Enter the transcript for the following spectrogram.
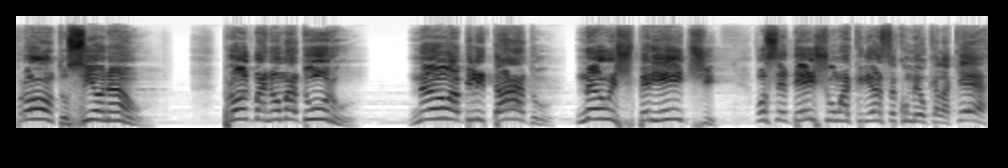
pronto, sim ou não? Pronto, mas não maduro, não habilitado, não experiente. Você deixa uma criança comer o que ela quer,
